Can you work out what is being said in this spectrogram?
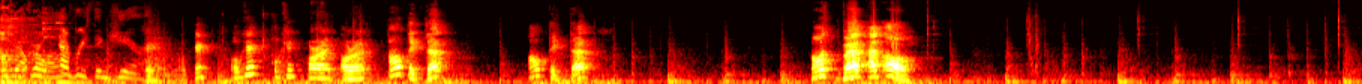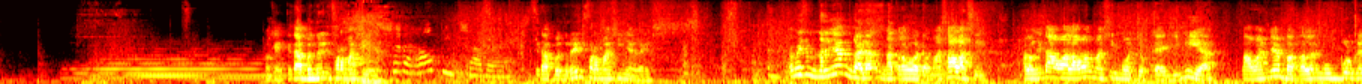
overthrow everything here? Okay, okay, okay, okay. Alright, alright. I'll take that. I'll take that. Not bad at all. Oke, kita benerin formasinya. Friends should help each other. Kita benerin formasinya, guys. Tapi sebenarnya nggak ada nggak terlalu ada masalah sih. Kalau kita awal-awal masih mojok kayak gini ya, lawannya bakalan ngumpul ke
